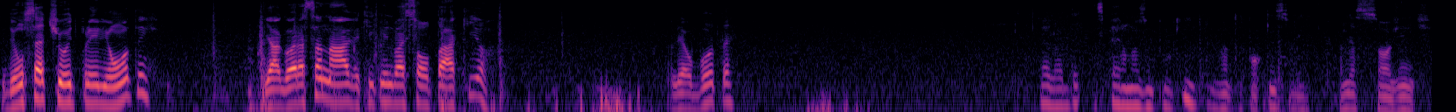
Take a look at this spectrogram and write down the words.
deu um 78 pra ele ontem. E agora essa nave aqui que a gente vai soltar aqui, ó. Ali é o é? De- espera mais um pouquinho. Levanta um pouquinho isso aí. Olha só, gente.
